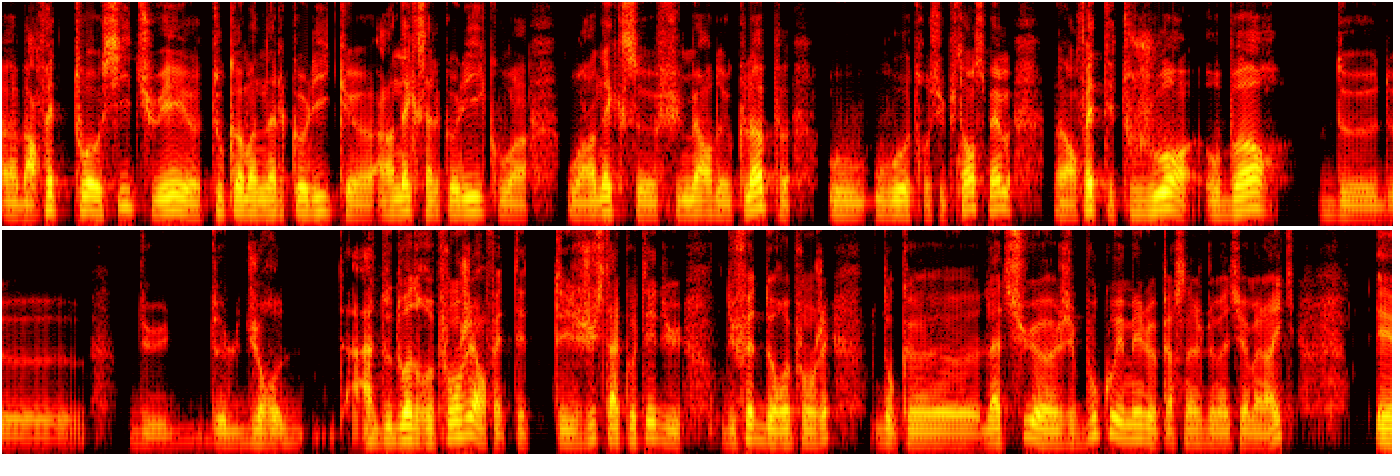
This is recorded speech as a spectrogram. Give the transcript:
euh, bah, en fait, toi aussi, tu es tout comme un alcoolique, un ex-alcoolique ou un, ou un ex-fumeur de clope ou, ou, autre substance même. en fait, tu es toujours au bord de, de, du, de, du, à deux doigts de replonger en fait. Tu es, juste à côté du, du fait de replonger. Donc là-dessus, j'ai beaucoup aimé le personnage de Mathieu Amalric. Et,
